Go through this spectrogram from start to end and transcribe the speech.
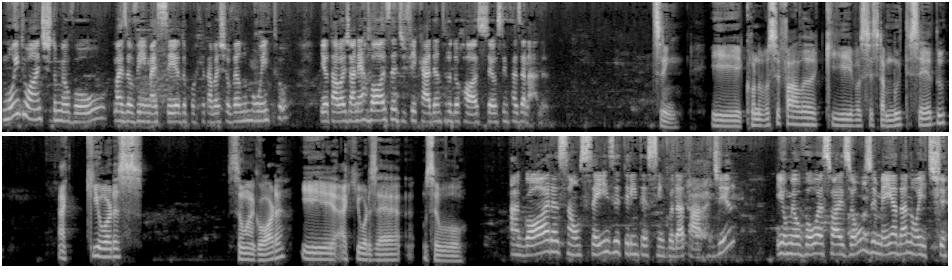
muito antes do meu voo, mas eu vim mais cedo porque estava chovendo muito e eu estava já nervosa de ficar dentro do hostel sem fazer nada. Sim. E quando você fala que você está muito cedo, a que horas são agora e a que horas é o seu voo? Agora são 6h35 da tarde e o meu voo é só às 11h30 da noite.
